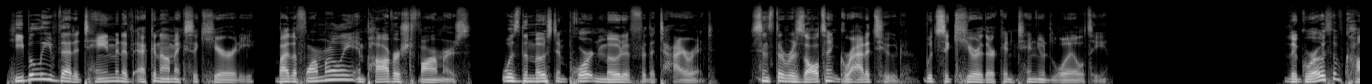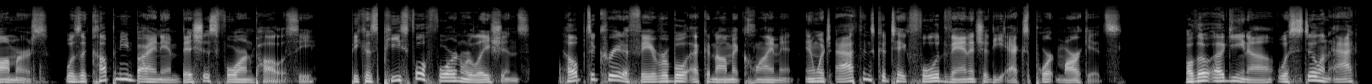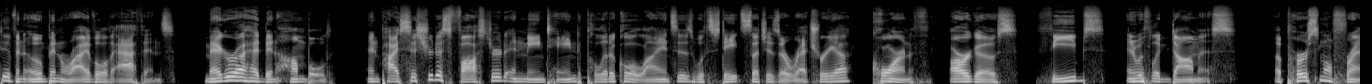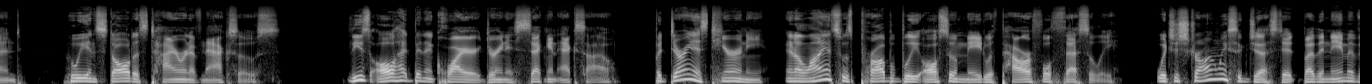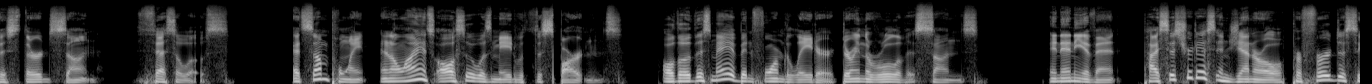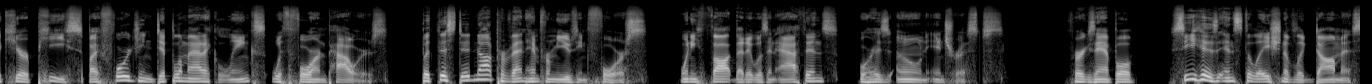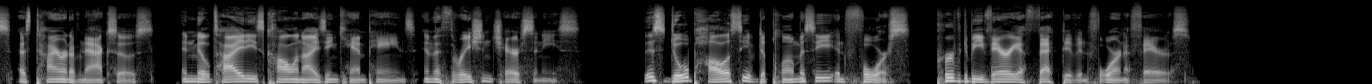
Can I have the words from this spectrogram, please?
He believed that attainment of economic security by the formerly impoverished farmers was the most important motive for the tyrant, since the resultant gratitude would secure their continued loyalty. The growth of commerce was accompanied by an ambitious foreign policy because peaceful foreign relations helped to create a favorable economic climate in which Athens could take full advantage of the export markets. Although Aegina was still an active and open rival of Athens, Megara had been humbled, and Pisistratus fostered and maintained political alliances with states such as Eretria, Corinth, Argos, Thebes, and with Lygdamus, a personal friend who he installed as tyrant of Naxos. These all had been acquired during his second exile, but during his tyranny, an alliance was probably also made with powerful Thessaly, which is strongly suggested by the name of his third son, Thessalos. At some point, an alliance also was made with the Spartans, although this may have been formed later during the rule of his sons. In any event, Pisistratus in general preferred to secure peace by forging diplomatic links with foreign powers, but this did not prevent him from using force when he thought that it was in Athens or his own interests. For example, see his installation of Lygdamus as tyrant of Naxos and Miltiades' colonizing campaigns in the Thracian Chersonese. This dual policy of diplomacy and force proved to be very effective in foreign affairs.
